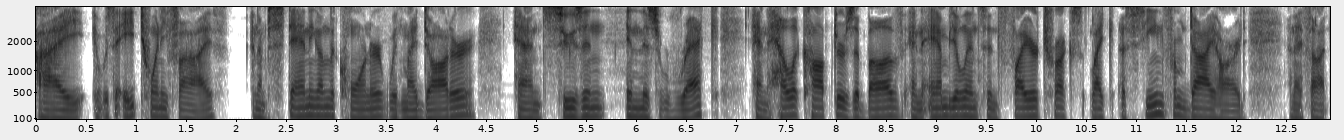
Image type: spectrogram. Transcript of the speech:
I it was 8:25 and I'm standing on the corner with my daughter and Susan in this wreck and helicopters above and ambulance and fire trucks like a scene from Die Hard and I thought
